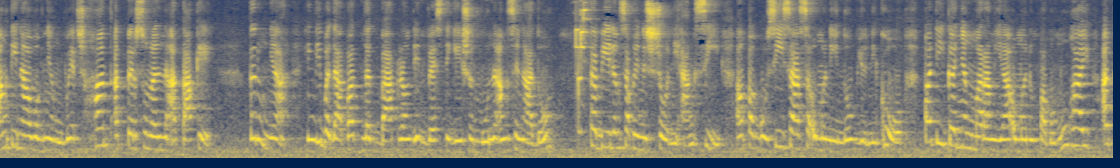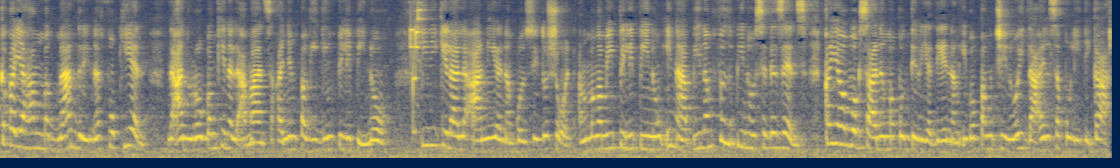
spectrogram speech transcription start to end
ang tinawag niyang witch hunt at personal na atake. Tanong niya, hindi ba dapat nag-background investigation muna ang Senado? Kabilang sa kinisyon ni Ang Si, ang pag-usisa sa umaning nobyo ni Go, pati kanyang marangya umanong pamumuhay at kakayahang mag-Mandarin at Fukien na ano raw kinalaman sa kanyang pagiging Pilipino. Kinikilala niya ng konstitusyon ang mga may Pilipinong ina bilang Filipino citizens, kaya huwag sanang mapuntirya din ang iba pang Chinoy dahil sa politika.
